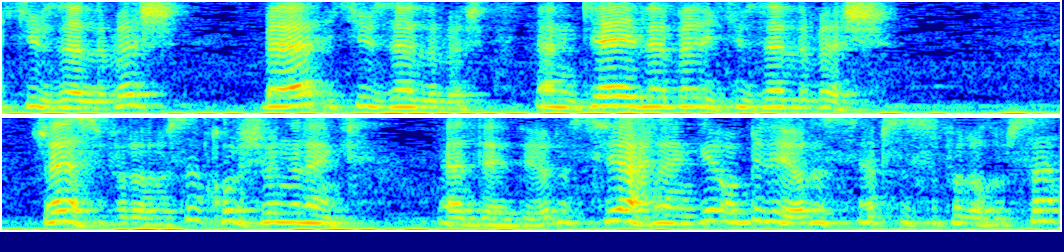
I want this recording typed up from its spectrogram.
255, B 255. Yani G ile B 255 R sıfır olursa kurşun renk elde ediyoruz. Siyah rengi o biliyoruz. Hepsi sıfır olursa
